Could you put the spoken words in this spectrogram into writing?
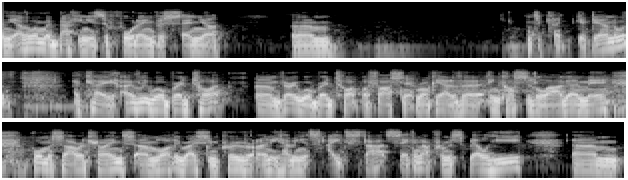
And the other one we're backing is the 14 Visenya. Um, get down to it. Okay, overly well bred type. Um, very well bred type by Fastnet Rock out of uh, Encosta de Lago mare. Paul Messara trains, um, lightly raced improver, only having its eighth start, second up from a spell here. Um,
